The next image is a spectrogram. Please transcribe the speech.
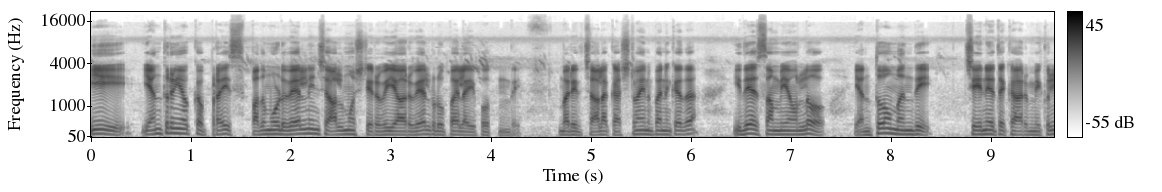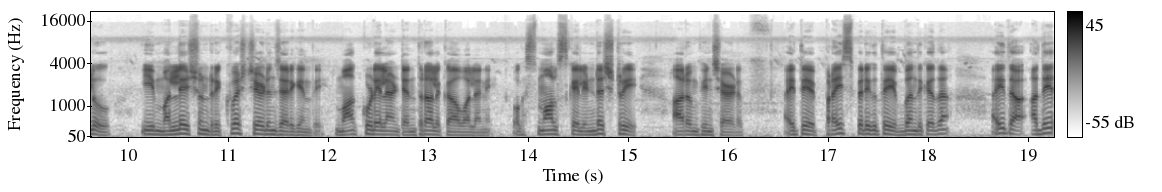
ఈ యంత్రం యొక్క ప్రైస్ పదమూడు వేల నుంచి ఆల్మోస్ట్ ఇరవై ఆరు వేల రూపాయలు అయిపోతుంది. మరి ఇది చాలా కష్టమైన పని కదా. ఇదే సమయంలో ఎంతోమంది చేనేత కార్మికులు ఈ మల్లేషుని రిక్వెస్ట్ చేయడం జరిగింది. మాకు కూడా ఇలాంటి యంత్రాలు కావాలని ఒక స్మాల్ స్కేల్ ఇండస్ట్రీ ఆరంభించాడు. అయితే ప్రైస్ పెరిగితే ఇబ్బంది కదా. అయితే అదే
